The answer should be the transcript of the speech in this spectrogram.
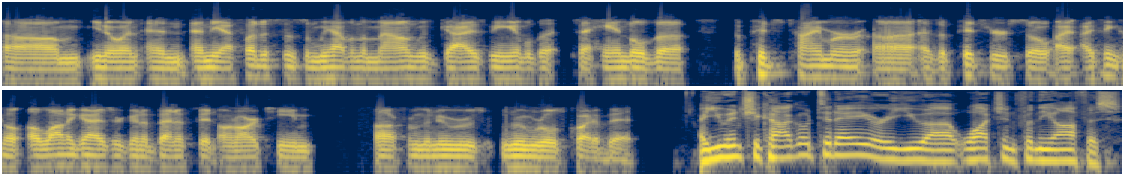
um, you know, and, and and the athleticism we have on the mound with guys being able to to handle the the pitch timer uh, as a pitcher. So I, I think a, a lot of guys are going to benefit on our team uh, from the new rules, new rules quite a bit. Are you in Chicago today, or are you uh, watching from the office?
